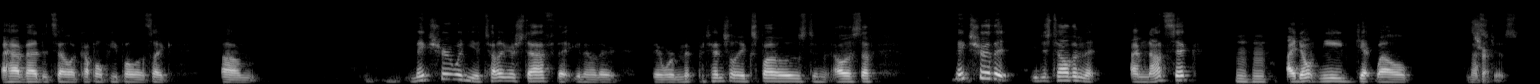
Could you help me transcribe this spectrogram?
I have had to tell a couple people it's like, um, make sure when you tell your staff that you know they they were potentially exposed and all this stuff, make sure that you just tell them that I'm not sick. hmm I don't need get well Sure. messages.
